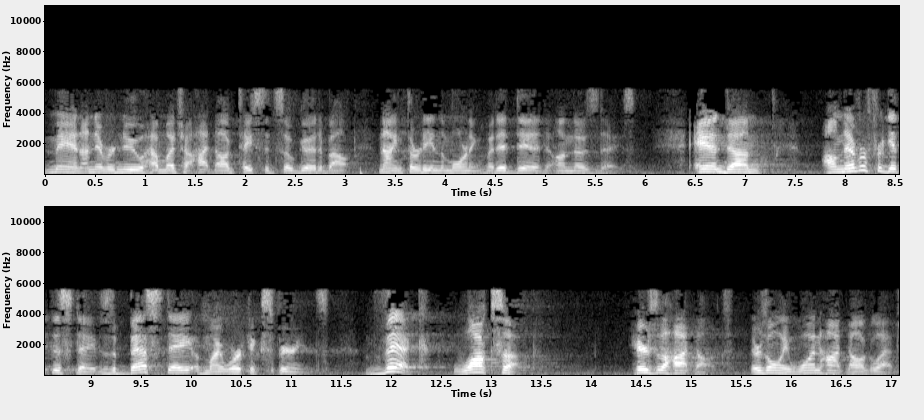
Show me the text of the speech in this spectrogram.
Man, I never knew how much a hot dog tasted so good about 9.30 in the morning, but it did on those days. And um, I'll never forget this day. It was the best day of my work experience. Vic walks up. Here's the hot dogs. There's only one hot dog left.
